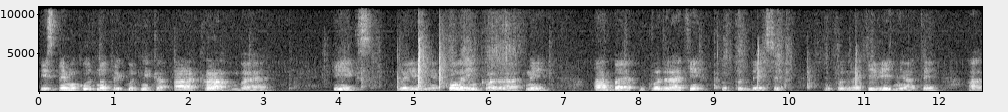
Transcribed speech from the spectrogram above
із прямокутного трикутника АКБ х дорівнює корінь квадратний АБ у квадраті, тобто 10 у квадраті відняти, а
